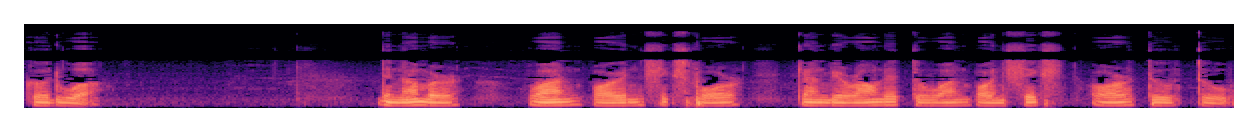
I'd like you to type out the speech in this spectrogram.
ke 2. The number 1.64 can be rounded to 1.6 or to 2.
